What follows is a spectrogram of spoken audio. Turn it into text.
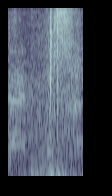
match.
